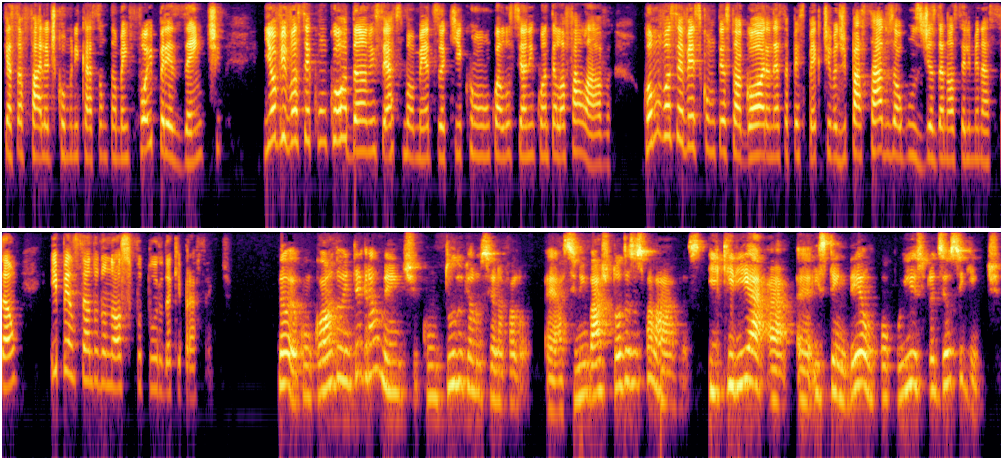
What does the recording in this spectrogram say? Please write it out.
que essa falha de comunicação também foi presente. E eu vi você concordando em certos momentos aqui com, com a Luciana enquanto ela falava. Como você vê esse contexto agora, nessa perspectiva de passados alguns dias da nossa eliminação e pensando no nosso futuro daqui para frente? Não, eu concordo integralmente com tudo que a Luciana falou. É, assino embaixo todas as palavras. E queria a, é, estender um pouco isso para dizer o seguinte:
